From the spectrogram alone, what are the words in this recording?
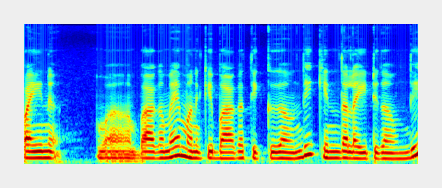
పైన భాగమే మనకి బాగా థిక్గా ఉంది కింద లైట్గా ఉంది.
